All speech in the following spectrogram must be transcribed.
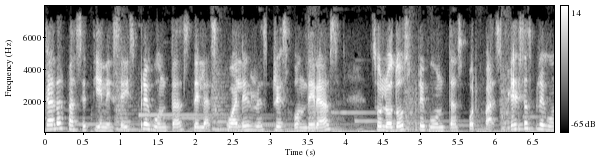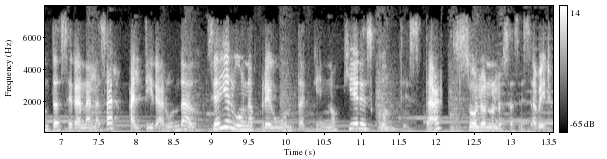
Cada fase tiene seis preguntas, de las cuales responderás solo dos preguntas por fase. Estas preguntas serán al azar, al tirar un dado. Si hay alguna pregunta que no quieres contestar, solo nos los haces saber.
